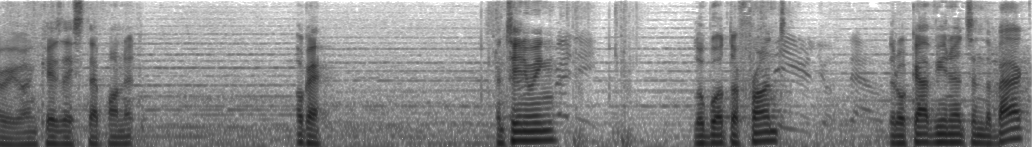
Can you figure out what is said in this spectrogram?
There we go, in case I step on it. Okay. Continuing. Lobo at the front. Little cav units in the back.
